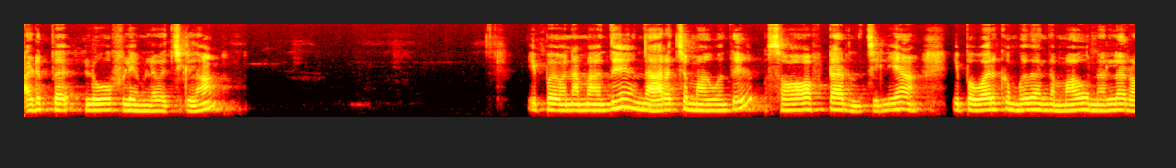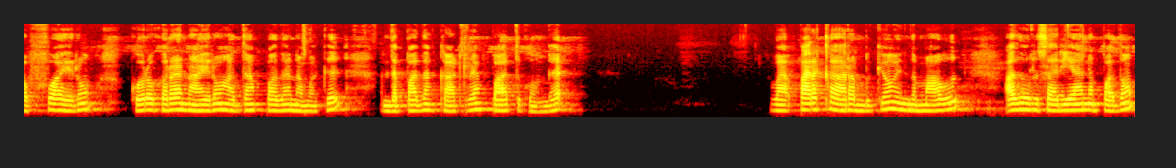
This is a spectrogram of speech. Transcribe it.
அடுப்பை லோ ஃப்ளேமில் வச்சுக்கலாம். இப்போ நம்ம வந்து இந்த அரைச்ச மாவு வந்து சாஃப்டாக இருந்துச்சு இல்லையா? இப்போ வறுக்கும்போது அந்த மாவு நல்லா ரஃப் ஆயிரும் குறை குறைன்னு ஆயிரும். அதுதான் பதம் நமக்கு. அந்த பதம் காட்டுறேன். பார்த்துக்கோங்க. வ பறக்க ஆரம்பிக்கும் இந்த மாவு. அது ஒரு சரியான பதம்.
